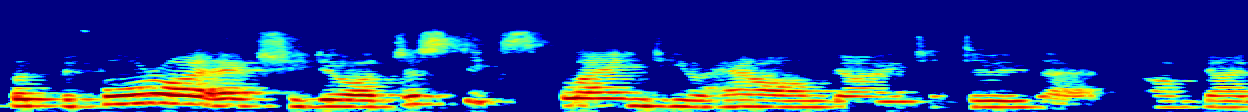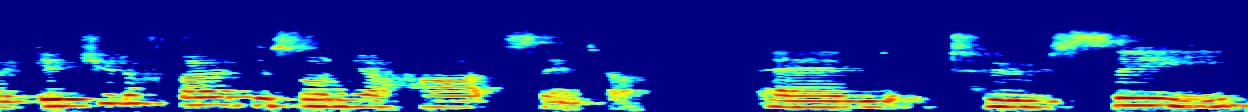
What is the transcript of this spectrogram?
But before I actually do, I'll just explain to you how I'm going to do that. I'm going to get you to focus on your heart center and to see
